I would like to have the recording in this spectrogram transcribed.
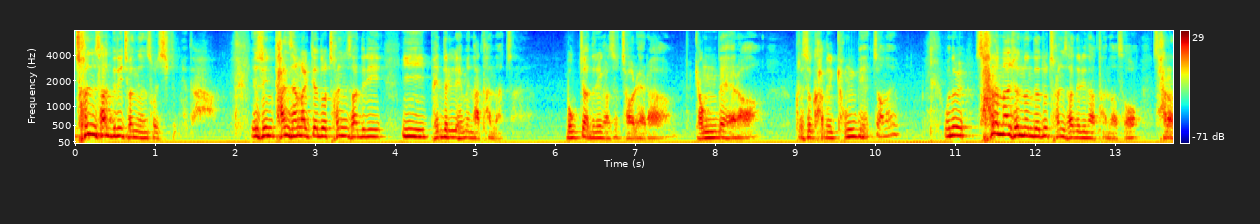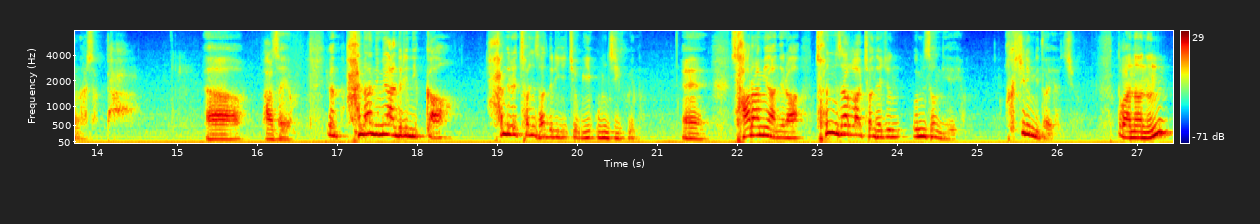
천사들이 전한 소식입니다. 예수님 탄생할 때도 천사들이 이 베들레헴에 나타났잖아요. 목자들에 가서 절해라, 경배해라. 그래서 다들 경배했잖아요. 오늘 살아나셨는데도 천사들이 나타나서 살아나셨다. 아, 맞아요. 이건 하나님의 아들이니까 하늘의 천사들이 지금 움직이고 있는 예, 사람이 아니라 천사가 전해준 음성이에요. 확실히 믿어야죠. 또 하나는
